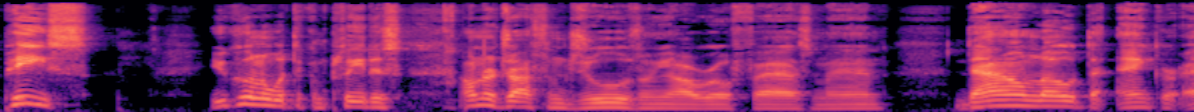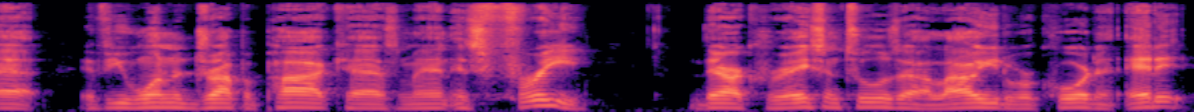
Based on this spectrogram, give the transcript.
Peace. You coolin' with the completist. I want to drop some jewels on y'all real fast, man. Download the Anchor app if you want to drop a podcast, man. It's free. There are creation tools that allow you to record and edit.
